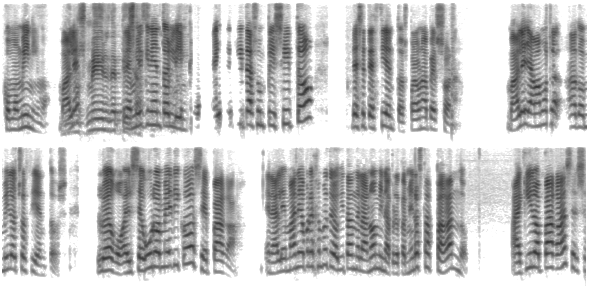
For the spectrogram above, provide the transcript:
como mínimo, ¿vale? 3.500 limpios. Ahí te quitas un pisito de 700 para una persona. ¿vale? Ya vamos a, 2.800. Luego, el seguro médico se paga. En Alemania, por ejemplo, te lo quitan de la nómina, pero también lo estás pagando. Aquí lo pagas, es,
